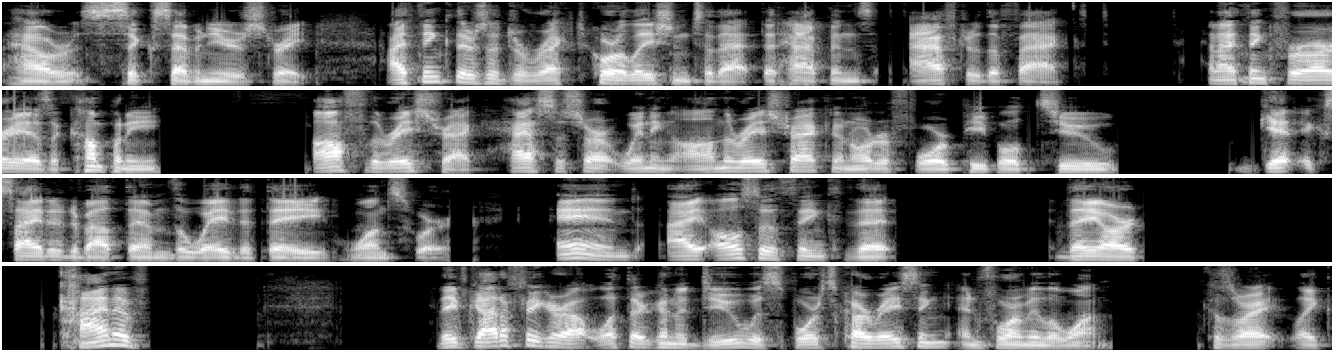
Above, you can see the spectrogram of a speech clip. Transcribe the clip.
how six, seven years straight. I think there's a direct correlation to that that happens after the fact. And I think Ferrari as a company off the racetrack has to start winning on the racetrack in order for people to get excited about them the way that they once were. And I also think that they are kind of they've got to figure out what they're going to do with sports car racing and Formula 1. Cuz right, like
